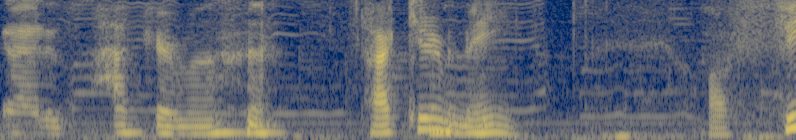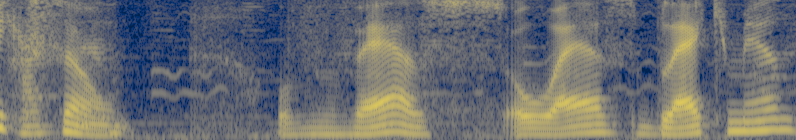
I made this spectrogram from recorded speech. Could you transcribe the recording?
cara, os hackers, mano. Hackerman. Ó, ficção. O Wes, ou Wes Blackman,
